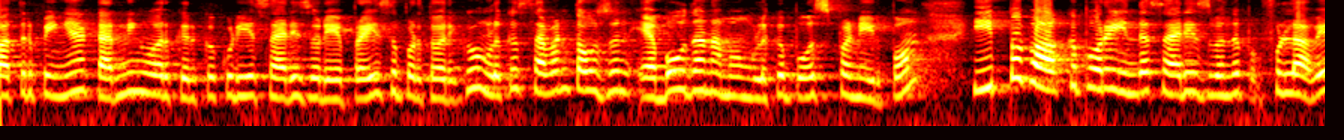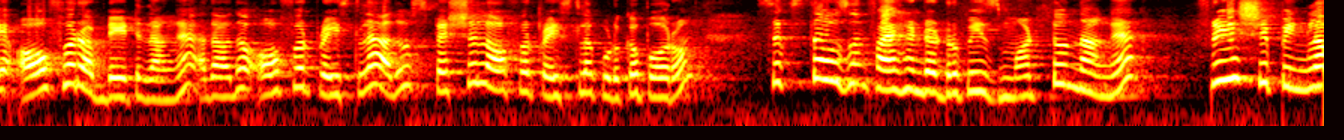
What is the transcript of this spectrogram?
பார்த்துருப்பீங்க. டர்னிங் ஒர்க் இருக்கக்கூடிய சாரீஸோடைய ப்ரைஸை பொறுத்த வரைக்கும் உங்களுக்கு செவன் தௌசண்ட் எபோவ் தான் நம்ம உங்களுக்கு போஸ்ட் பண்ணியிருப்போம். இப்போ பார்க்க போகிற இந்த சாரீஸ் வந்து ஃபுல்லாகவே ஆஃபர் அப்டேட்டு தாங்க. அதாவது ஆஃபர் ப்ரைஸில் அதுவும் ஸ்பெஷல் ஆஃபர் ப்ரைஸில் கொடுக்க போகிறோம் six thousand five hundred rupees மட்டும்தாங்க. ஃப்ரீ ஷிப்பிங்கில்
